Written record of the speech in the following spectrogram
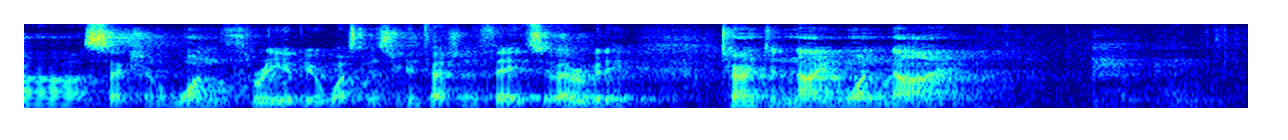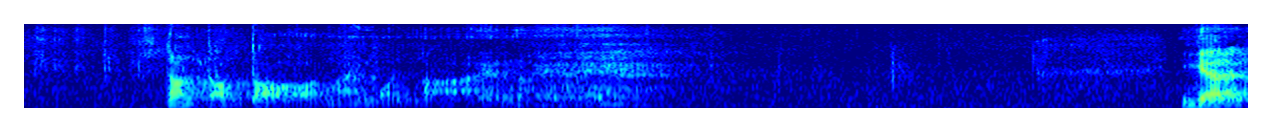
uh, section 1 3 of your Westminster Confession of Faith. So, everybody, turn to 919. Dun, dun, dun, 919. You got it?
